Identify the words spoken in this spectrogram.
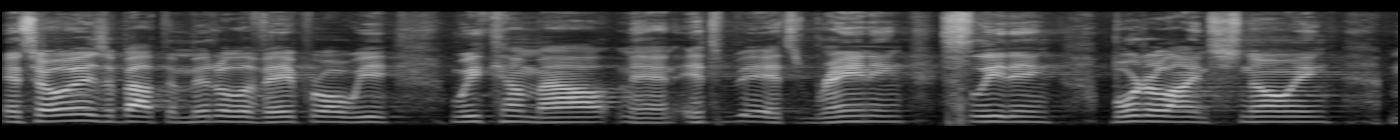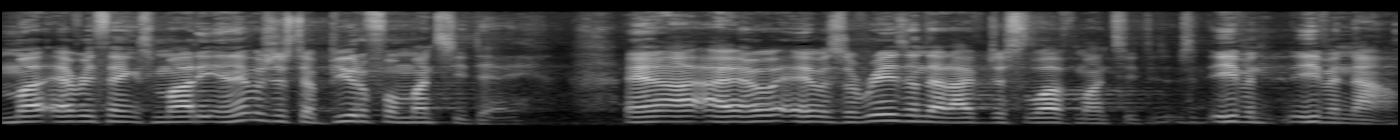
And so it was about the middle of April. We, we come out, man, it's, it's raining, sleeting, borderline snowing, everything's muddy, and it was just a beautiful Muncie day. And I, I, it was the reason that I've just loved Muncie, even, even now.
